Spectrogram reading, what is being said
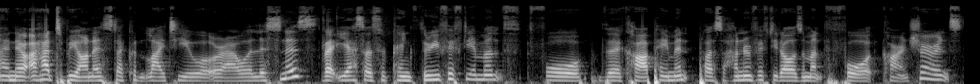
I know. I had to be honest. I couldn't lie to you or our listeners. But yes, I was paying three fifty a month for the car payment plus one hundred fifty dollars a month for car insurance.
